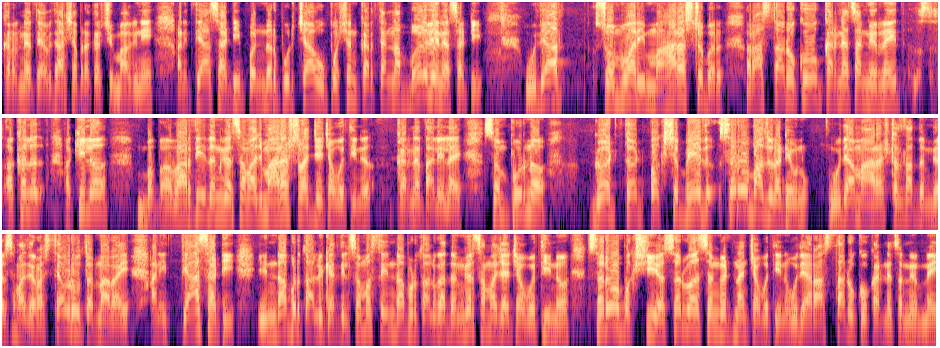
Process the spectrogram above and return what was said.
करण्यात यावेत अशा प्रकारची मागणी आणि त्यासाठी पंढरपूरच्या उपोषणकर्त्यांना बळ देण्यासाठी उद्या सोमवारी महाराष्ट्रभर रास्ता रोको करण्याचा निर्णय अखल अखिल भारतीय धनगर समाज महाराष्ट्र राज्याच्या वतीनं करण्यात आलेला आहे. संपूर्ण गट तट पक्ष भेद सर्व बाजूला ठेवून उद्या महाराष्ट्रातला धनगर समाज रस्त्यावर उतरणार आहे. आणि त्यासाठी इंदापूर तालुक्यातील समस्त इंदापूर तालुका धनगर समाजाच्या वतीनं सर्व पक्षीय सर्व संघटनांच्या वतीनं उद्या रास्ता रोको करण्याचा निर्णय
